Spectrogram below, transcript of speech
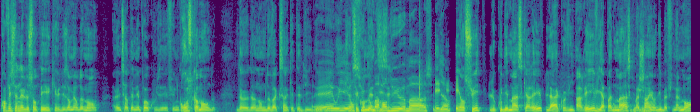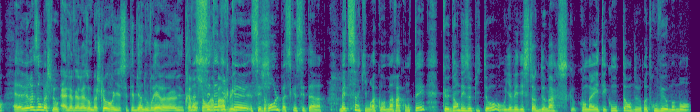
professionnelle de santé qui a eu des emmerdements à une certaine époque où vous avez fait une grosse commande de- d'un nombre de vaccins qui était dit. Eh oui, et ensuite on m'a rendu hommage, c'est Et, bien. et ensuite, le coup des masques arrive, la Covid arrive, il n'y a pas de masque, machin, et on dit, bah finalement, Elle avait raison, Bachelot. elle avait raison, Bachelot, oui, c'était bien d'ouvrir euh, une prévention, un Bah, C'est-à-dire parapluie. que c'est drôle parce que c'est un médecin qui m'a raconté que dans des hôpitaux où il y avait des stocks de masques qu'on a été content de retrouver au moment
